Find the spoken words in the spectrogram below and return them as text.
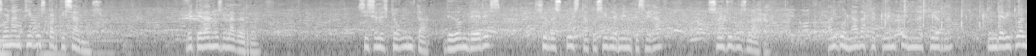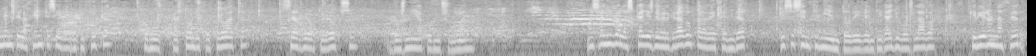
Son antiguos partisanos, veteranos de la guerra. Si se les pregunta ¿de dónde eres?, su respuesta posiblemente será soy yugoslava, algo nada frecuente en una tierra donde habitualmente la gente se identifica como católico croata, serbio ortodoxo, bosníaco musulmán. Han salido a las calles de Belgrado para defender ese sentimiento de identidad yugoslava que vieron nacer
